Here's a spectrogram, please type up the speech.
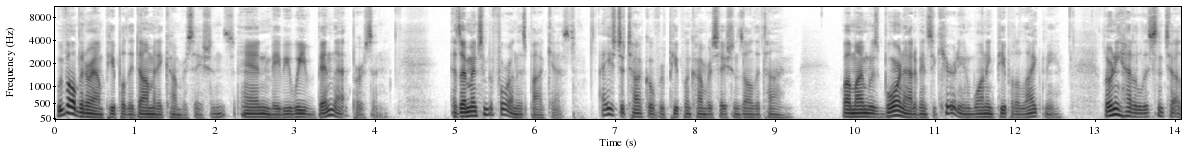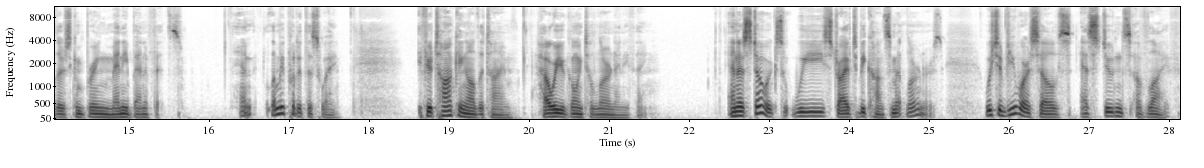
We've all been around people that dominate conversations, and maybe we've been that person. As I mentioned before on this podcast, I used to talk over people in conversations all the time. While mine was born out of insecurity and wanting people to like me, learning how to listen to others can bring many benefits. And let me put it this way if you're talking all the time, how are you going to learn anything? And as Stoics, we strive to be consummate learners. We should view ourselves as students of life,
